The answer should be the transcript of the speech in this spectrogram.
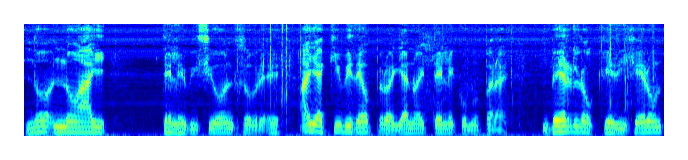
no, no hay televisión sobre... Eh, hay aquí video, pero allá no hay tele como para ver lo que dijeron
